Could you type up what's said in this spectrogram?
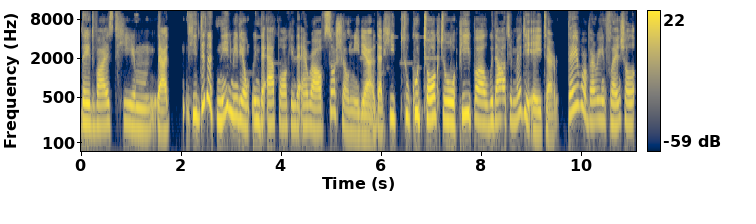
They advised him that he didn't need media in the epoch, in the era of social media, that he t- could talk to people without a mediator they were very influential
